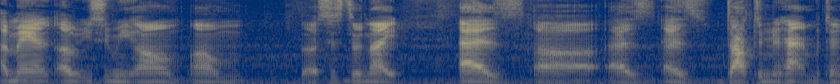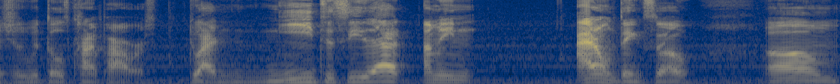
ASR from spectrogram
a man. Uh, excuse me. Um. Um. Uh, Sister Night as uh as as Doctor Manhattan potentially with those kind of powers. Do I need to see that? I mean, I don't think so. Um.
